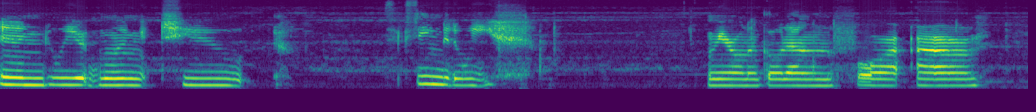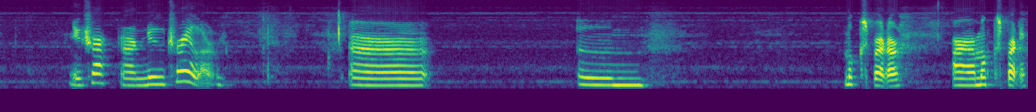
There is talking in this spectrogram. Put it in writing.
And we are going to 16 bit of wheat. We're gonna go down for our new truck, our new trailer. Our um muck spreader. Our muck spreader.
